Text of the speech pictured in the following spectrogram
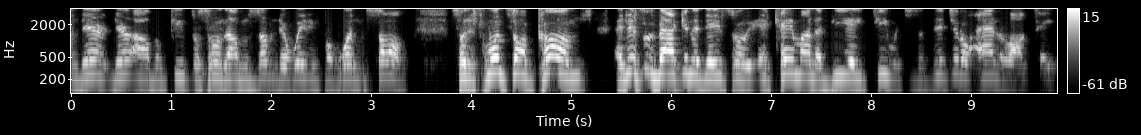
Their their album, Quinto Sol's album, something they're waiting for one song. So this one song comes, and this was back in the day, so it came on a DAT, which is a digital analog tape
